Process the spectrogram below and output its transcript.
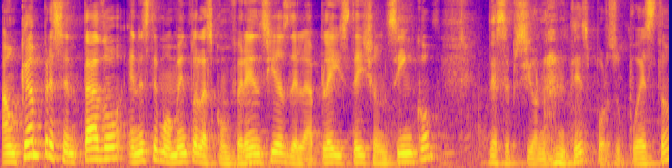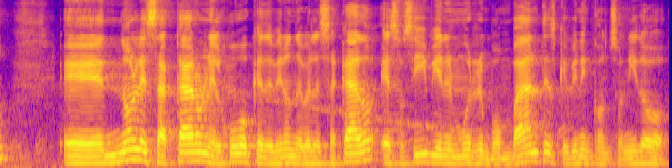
Aunque han presentado en este momento las conferencias de la PlayStation 5, decepcionantes, por supuesto. Eh, no le sacaron el juego que debieron de haberle sacado. Eso sí, vienen muy rimbombantes, que vienen con sonido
